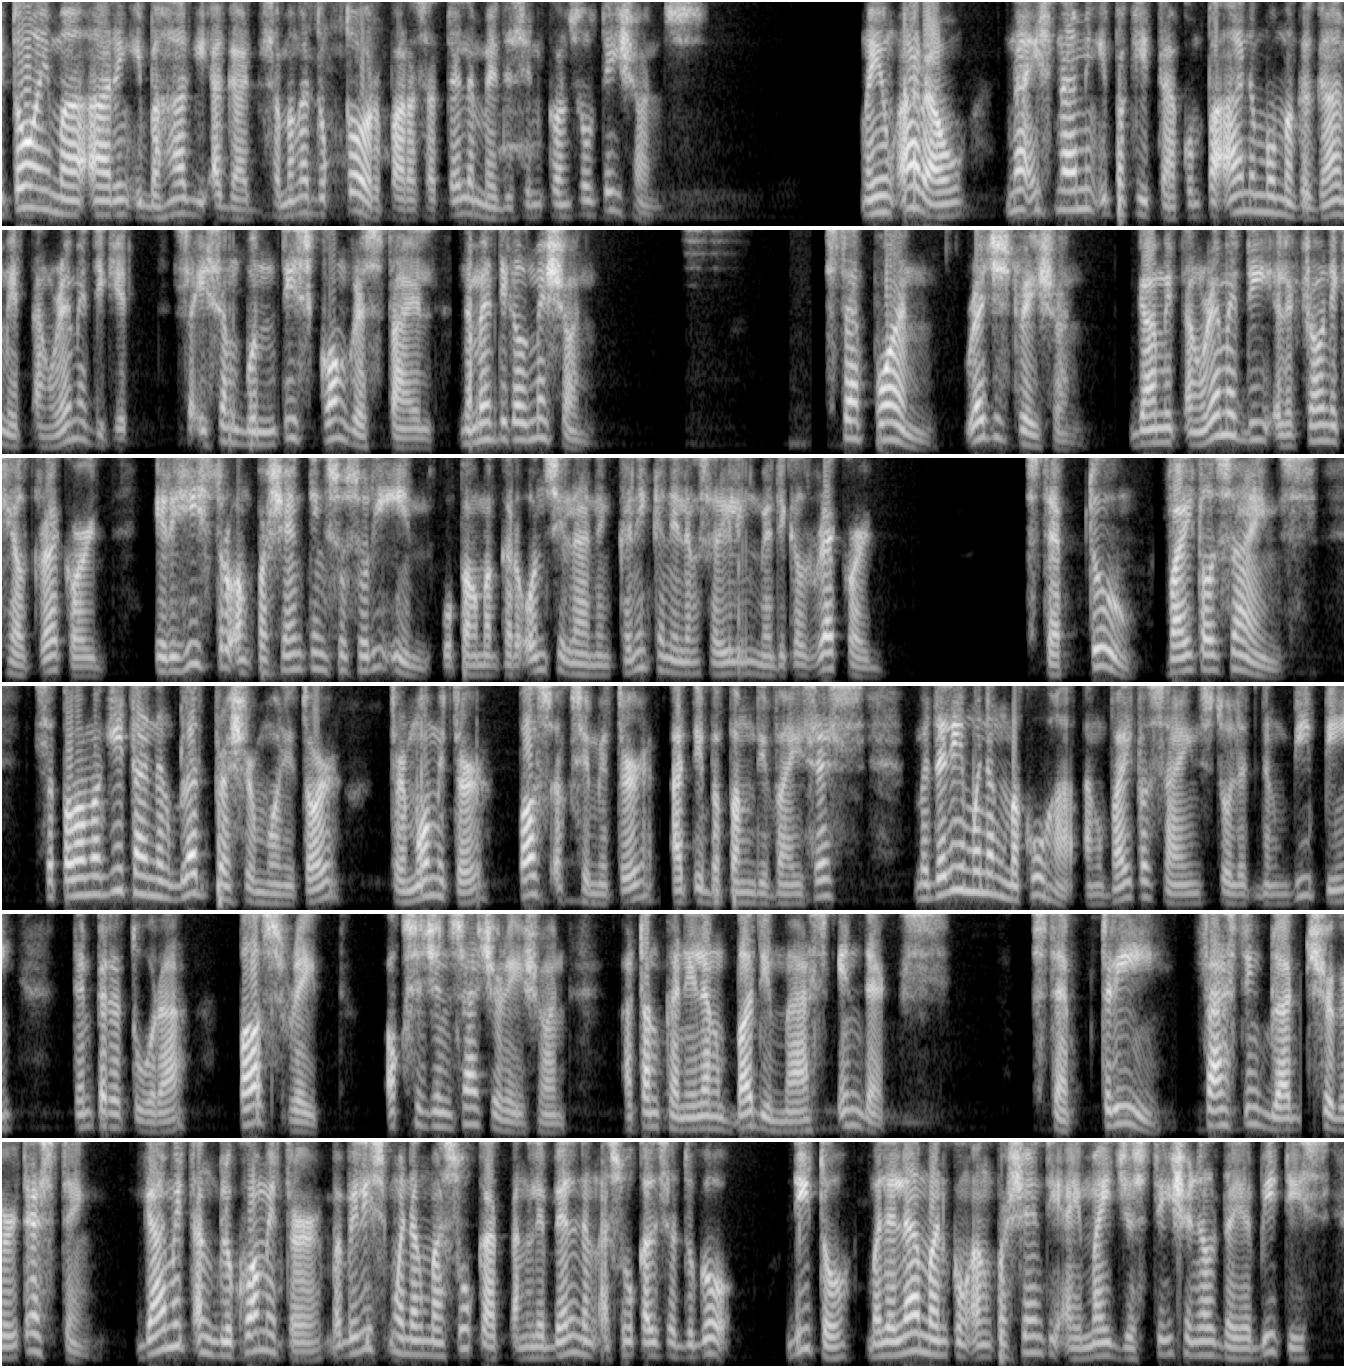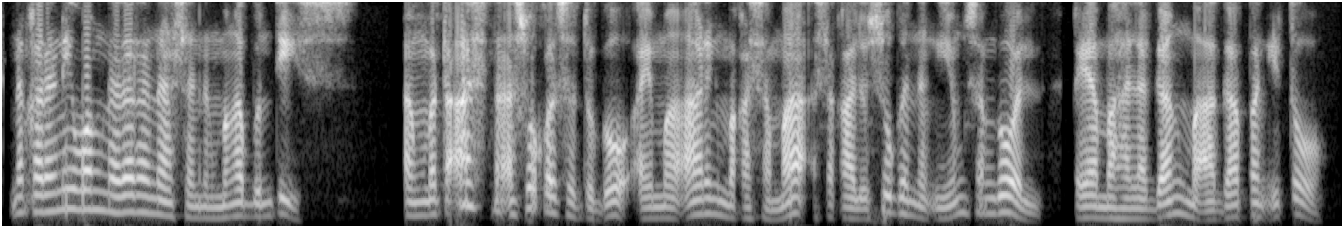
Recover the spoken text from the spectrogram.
Ito ay maaaring ibahagi agad sa mga doktor para sa telemedicine consultations. Ngayong araw, nais naming ipakita kung paano mo magagamit ang Remedy Kit sa isang buntis Congress style na medical mission. Step 1. Registration. Gamit ang Remedy Electronic Health Record, irehistro ang pasyenteng susuriin upang magkaroon sila ng kani-kanilang sariling medical record. Step 2. Vital signs. Sa pamamagitan ng blood pressure monitor, thermometer, pulse oximeter at iba pang devices, madali mo nang makuha ang vital signs tulad ng BP, temperatura, pulse rate, oxygen saturation, at ang kanilang body mass index. Step 3. Fasting blood sugar testing. Gamit ang glucometer, mabilis mo nang masukat ang level ng asukal sa dugo. Dito, malalaman kung ang pasyente ay may gestational diabetes na karaniwang nararanasan ng mga buntis. Ang mataas na asukal sa dugo ay maaaring makasama sa kalusugan ng iyong sanggol, kaya mahalagang maagapan ito.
